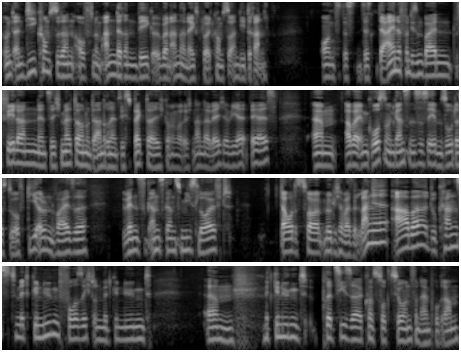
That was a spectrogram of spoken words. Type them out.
und an die kommst du dann auf einem anderen Weg, über einen anderen Exploit kommst du an die dran. Und das, das, der eine von diesen beiden Fehlern nennt sich Meltdown und der andere nennt sich Spectre. Ich komme immer durcheinander, welcher wer, wer ist. Ähm, aber im Großen und Ganzen ist es eben so, dass du auf die Art und Weise, wenn es ganz, ganz mies läuft, dauert es zwar möglicherweise lange, aber du kannst mit genügend Vorsicht und mit genügend ähm, mit genügend präziser Konstruktion von deinem Programm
